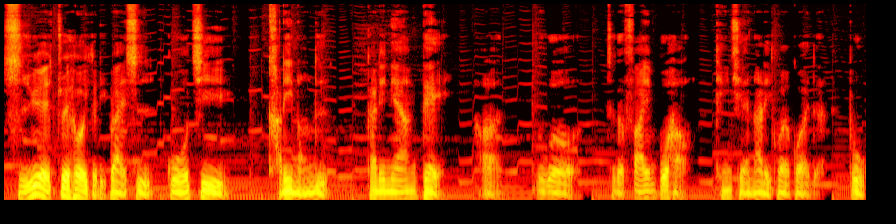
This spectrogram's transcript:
十月最后一个礼拜是国际卡利农日，卡利酿 Day。好了，如果这个发音不好，听起来哪里怪怪的，不，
